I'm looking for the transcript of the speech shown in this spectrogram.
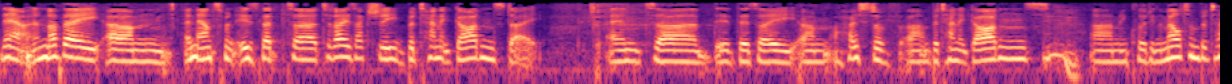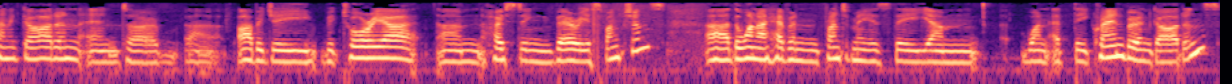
Now, another um, announcement is that uh, today is actually Botanic Gardens Day. And uh, there, there's a, um, a host of um, botanic gardens, um, including the Melton Botanic Garden and uh, uh, RBG Victoria, um, hosting various functions. Uh, the one I have in front of me is the um, one at the Cranbourne Gardens,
